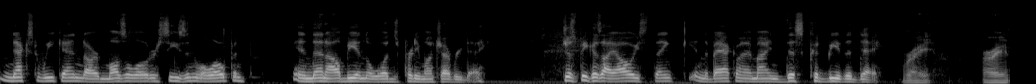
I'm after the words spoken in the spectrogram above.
next weekend our muzzleloader season will open, and then I'll be in the woods pretty much every day, just because I always think in the back of my mind this could be the day. Right. Right.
